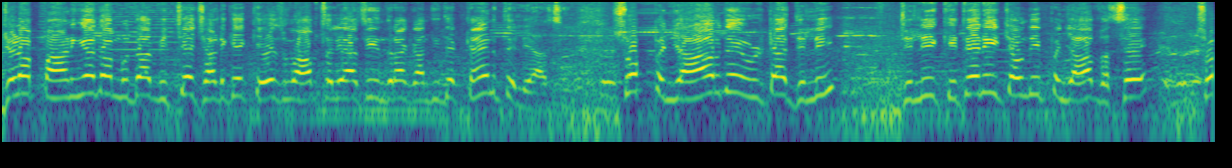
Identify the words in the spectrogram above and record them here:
ਜਿਹੜਾ ਪਾਣੀਆਂ ਦਾ ਮੁੱਦਾ ਵਿੱਚੇ ਛੱਡ ਕੇ ਕੇਸ ਵਾਪਸ ਲਿਆ ਸੀ, ਇੰਦਰਾ ਗਾਂਧੀ ਦੇ ਕਹਿਣ ਤੇ ਲਿਆ ਸੀ। ਸੋ ਪੰਜਾਬ ਦੇ ਉਲਟਾ ਦਿੱਲੀ ਦਿੱਲੀ ਕਿਤੇ ਨਹੀਂ ਚਾਹੁੰਦੀ, ਪੰਜਾਬ ਵਸੇ। ਸੋ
